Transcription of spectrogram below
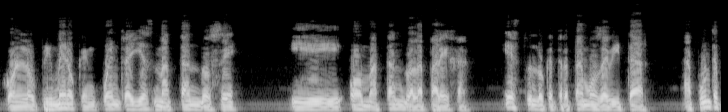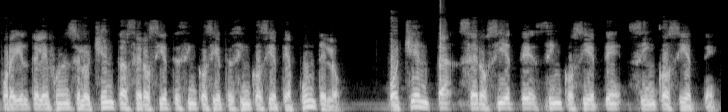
con lo primero que encuentra y es matándose y o matando a la pareja. Esto es lo que tratamos de evitar. Apunte por ahí el teléfono, es el 80075757, apúntelo. 80075757.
